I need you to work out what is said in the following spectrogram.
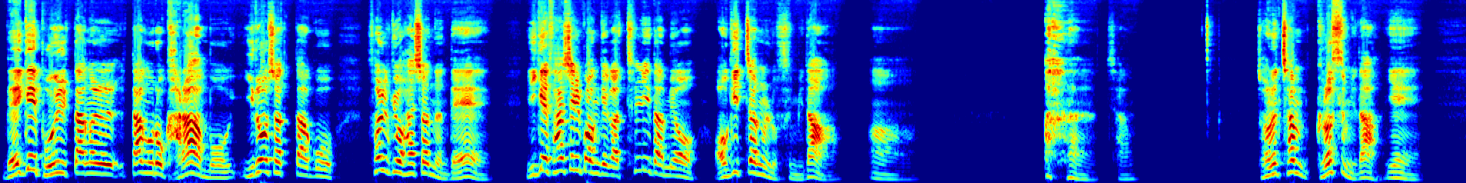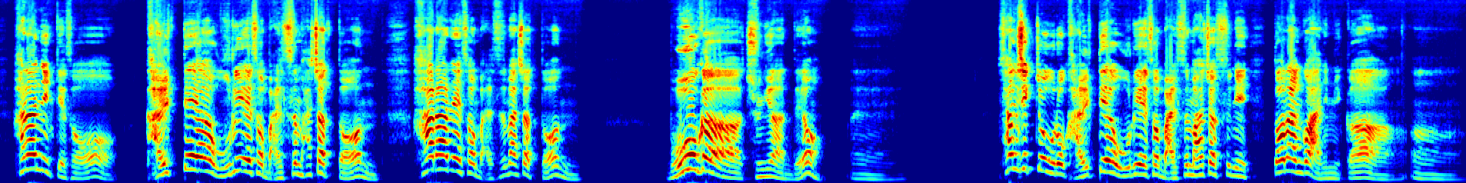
내게 보일 땅을, 땅으로 가라, 뭐, 이러셨다고 설교하셨는데, 이게 사실관계가 틀리다며 어깃장을 놓습니다. 어. 참. 저는 참 그렇습니다. 예. 하나님께서 갈대아 우르에서 말씀하셨던 하란에서 말씀하셨던 뭐가 중요한데요? 예. 상식적으로 갈대아 우르에서 말씀하셨으니 떠난 거 아닙니까? 어.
